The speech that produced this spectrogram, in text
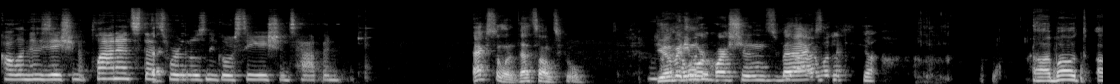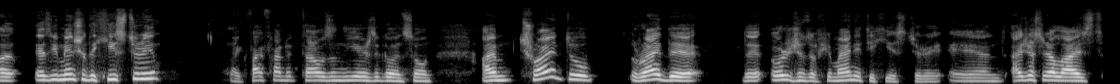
colonization of planets. That's where those negotiations happen. Excellent. That sounds cool. Do you have any more questions, Max? Yeah, yeah. Uh, about uh, as you mentioned the history, like five hundred thousand years ago and so on. I'm trying to write the the origins of humanity history, and I just realized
